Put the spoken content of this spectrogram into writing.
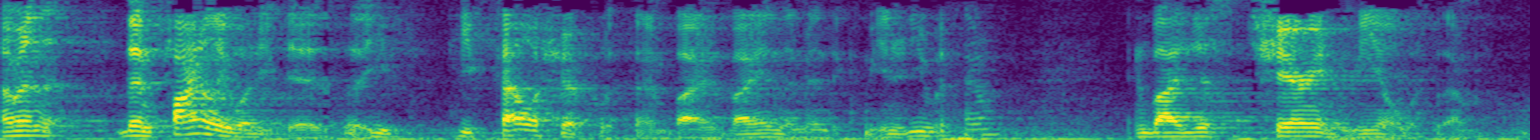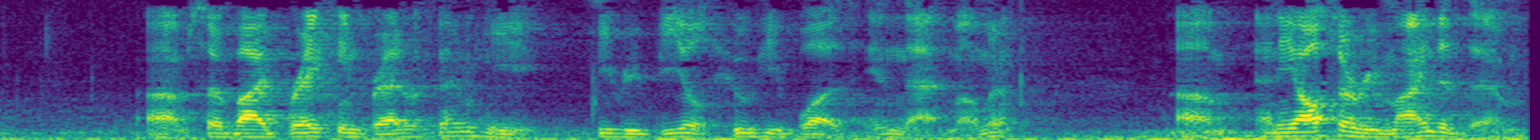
I mean, then finally, what he did is that he, he fellowshiped with them by inviting them into community with him and by just sharing a meal with them. Um, so, by breaking bread with them, he, he revealed who he was in that moment. Um, and he also reminded them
